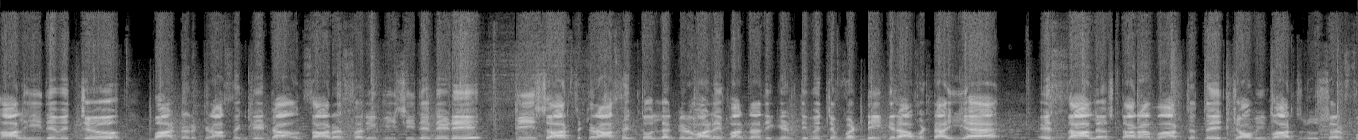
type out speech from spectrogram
ਹਾਲ ਹੀ ਦੇ ਵਿੱਚ ਬਾਰਡਰ ਕ੍ਰਾਸਿੰਗ ਡੇਟਾ ਅਨੁਸਾਰ ਸਰੀ ਵੀਸੀ ਦੇ ਨੇੜੇ ਪੀਸ ਆਰਚ ਕ੍ਰਾਸਿੰਗ ਤੋਂ ਲੰਘਣ ਵਾਲੇ ਵਾਹਨਾਂ ਦੀ ਗਿਣਤੀ ਵਿੱਚ ਵੱਡੀ ਗਿਰਾਵਟ ਆਈ ਹੈ। ਇਸ ਸਾਲ 17 ਮਾਰਚ ਤੇ 24 ਮਾਰਚ ਨੂੰ ਸਿਰਫ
